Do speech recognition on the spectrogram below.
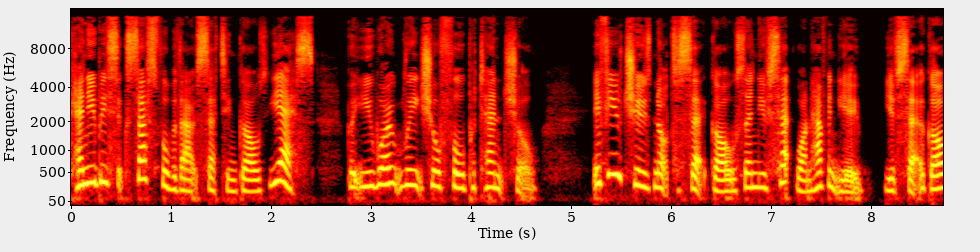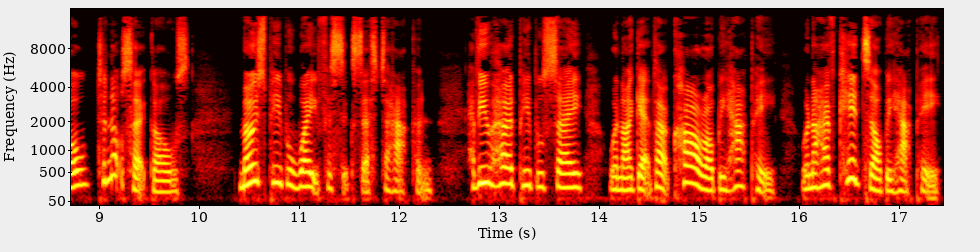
Can you be successful without setting goals? Yes, but you won't reach your full potential. If you choose not to set goals, then you've set one, haven't you? You've set a goal to not set goals. Most people wait for success to happen. Have you heard people say, When I get that car, I'll be happy. When I have kids, I'll be happy.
